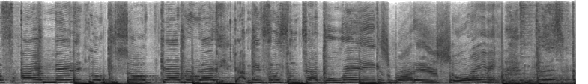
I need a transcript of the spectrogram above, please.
Enough, I admit it. Looking so camera ready. Got me feeling some type of way. Cause your body is so wavy. This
